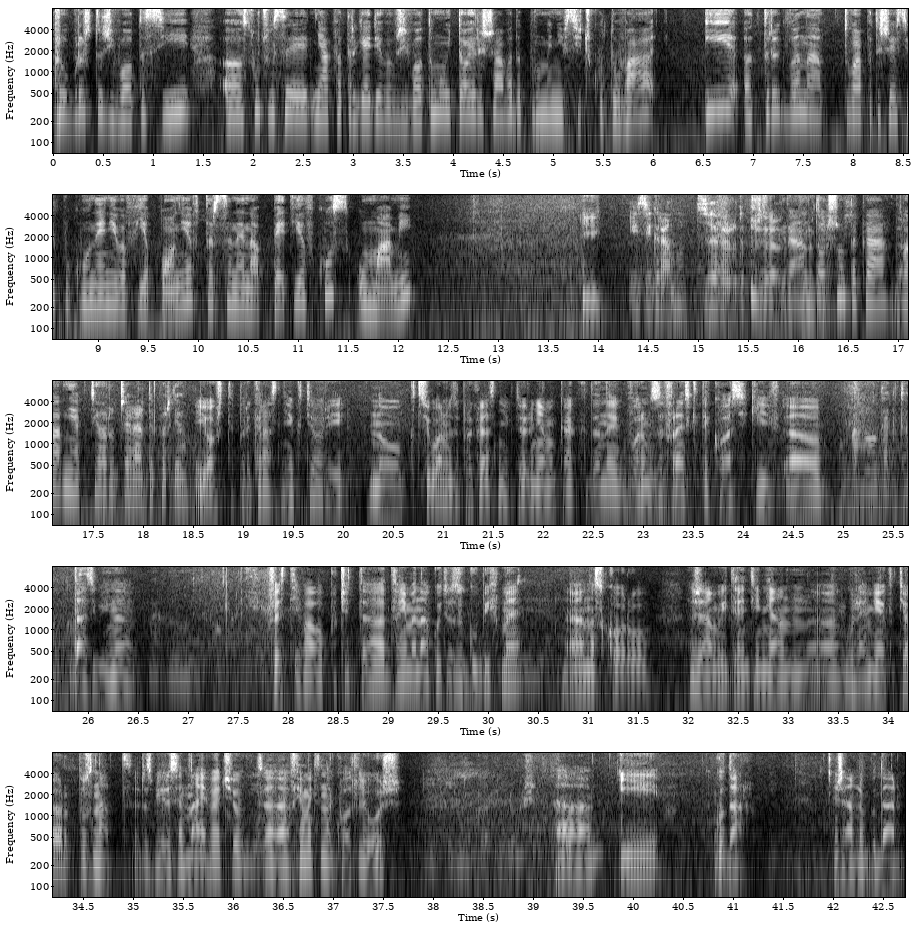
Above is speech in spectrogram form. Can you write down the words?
преобръща живота си, а, случва се някаква трагедия в живота му и той решава да промени всичко това и а, тръгва на това пътешествие поклонение в Япония в търсене на петия вкус, умами, И, Изигран от Жерар Депардьо. Жерар изигран точно така, Да. главният актьор от Жерар Депардьо. и още прекрасни актьори, но като си говорим за прекрасни актьори, няма как да не говорим за френските класики. А, тази година фестивала почита две имена, които загубихме а, наскоро. Жан-Луи Трентинян, а, големи актьор, познат, разбира се, най-вече от а, филмите на Клод Леуш. А, и Годар. Жан Легодар.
